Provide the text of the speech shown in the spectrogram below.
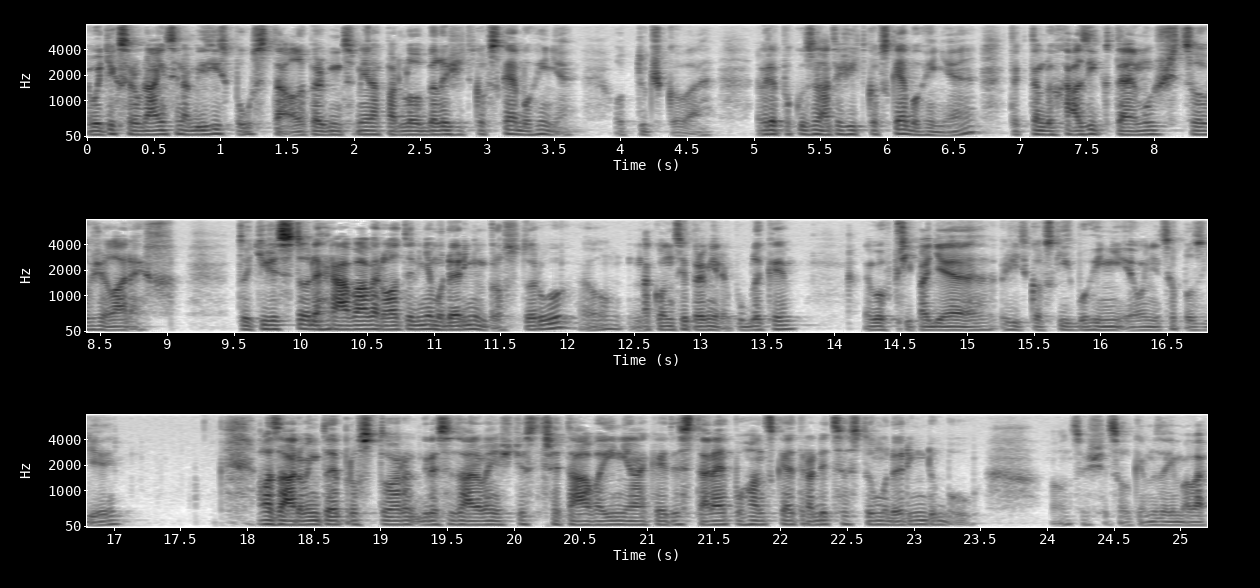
nebo těch srovnání se nabízí spousta, ale první, co mě napadlo, byly žítkovské bohyně od Tučkové. Kde pokud znáte žítkovské bohyně, tak tam dochází k témuž, co v želarech. Totiž, že se to odehrává v relativně moderním prostoru, jo, na konci první republiky, nebo v případě žítkovských bohyní i o něco později. Ale zároveň to je prostor, kde se zároveň ještě střetávají nějaké ty staré pohanské tradice s tou moderní dobou. No, což je celkem zajímavé.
